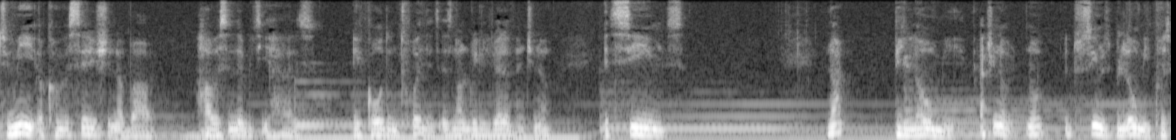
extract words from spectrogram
to me, a conversation about how a celebrity has a golden toilet is not really relevant, you know? It seems not below me. Actually, no, no, it seems below me because,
